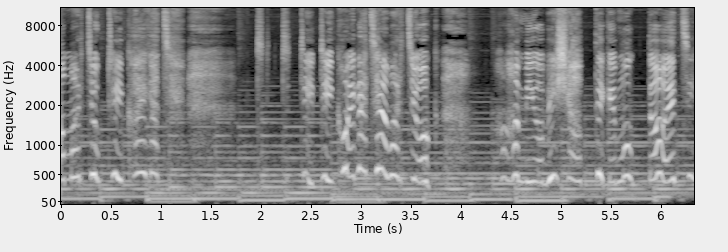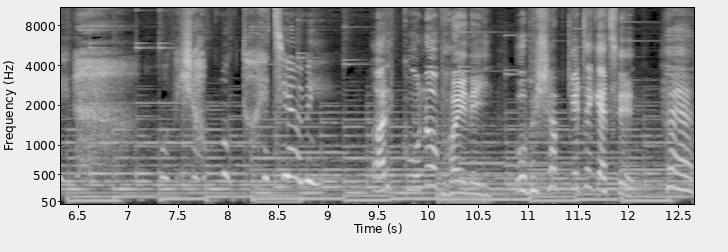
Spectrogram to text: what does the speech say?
আমার চোখ ঠিক হয়ে গেছে। ঠিক হয়ে গেছে আমার চোখ। আমি অভিশাপ থেকে মুক্ত হয়েছি। অভিশাপ মুক্ত হয়েছি আমি। আর কোনো ভয় নেই অভিশাপ কেটে গেছে। হ্যাঁ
